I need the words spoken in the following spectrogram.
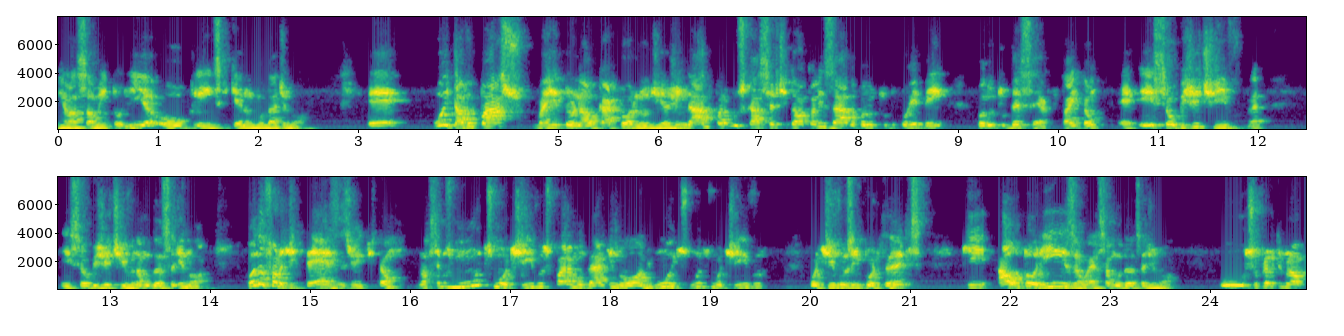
em relação à mentoria ou clientes que querem mudar de nome. É, o oitavo passo vai retornar ao cartório no dia agendado para buscar a certidão atualizada quando tudo correr bem, quando tudo der certo. Tá? Então, é, esse é o objetivo, né? Esse é o objetivo na mudança de nome. Quando eu falo de teses, gente, então, nós temos muitos motivos para mudar de nome, muitos, muitos motivos, motivos importantes que autorizam essa mudança de nome. O Supremo Tribunal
